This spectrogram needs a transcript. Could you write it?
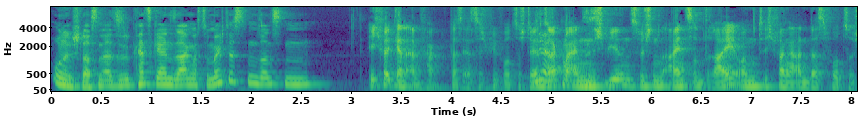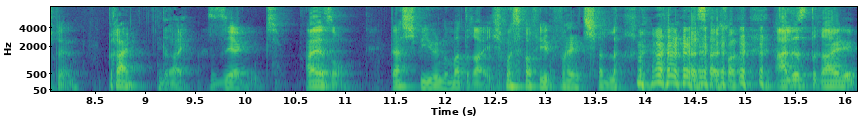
unentschlossen. Also du kannst gerne sagen, was du möchtest, ansonsten. Ich würde gerne anfangen, das erste Spiel vorzustellen. Ja, Sag mal ein Spiel zwischen 1 und 3 und ich fange an, das vorzustellen. 3. 3. Sehr gut. Also, das Spiel Nummer 3. Ich muss auf jeden Fall jetzt schon lachen. Das ist einfach alles drei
